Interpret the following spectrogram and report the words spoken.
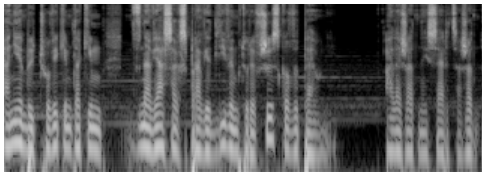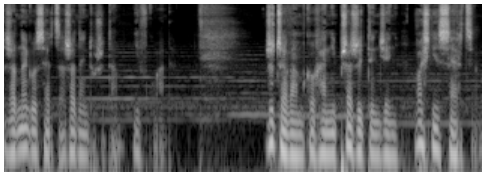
a nie być człowiekiem takim w nawiasach sprawiedliwym, który wszystko wypełni, ale żadnej serca, żadnego serca, żadnej duszy tam nie wkłada. Życzę Wam, kochani, przeżyć ten dzień właśnie sercem.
